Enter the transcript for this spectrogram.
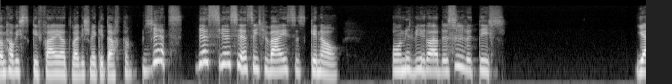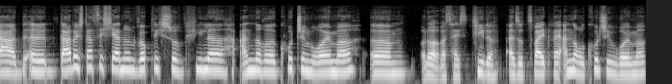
dann habe ich es gefeiert, weil ich mir gedacht habe, yes, yes, yes, yes, ich weiß es genau. Und wie war das für dich? Ja, äh, dadurch, dass ich ja nun wirklich schon viele andere Coachingräume, ähm, oder was heißt viele, also zwei, drei andere Coachingräume,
